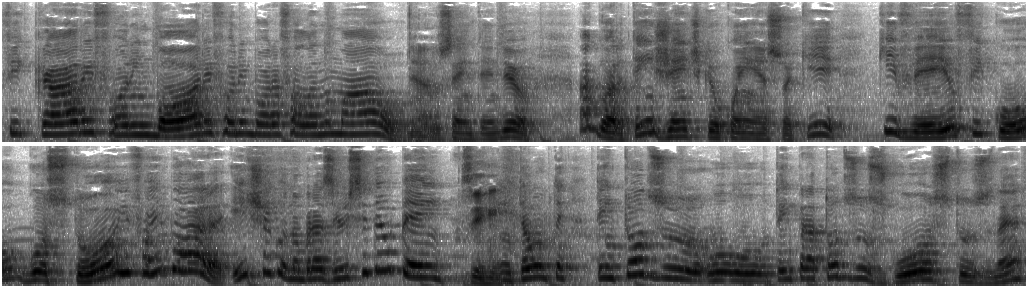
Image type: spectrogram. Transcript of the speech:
Ficaram e foram embora e foram embora falando mal. É. Você entendeu? Agora, tem gente que eu conheço aqui que veio, ficou, gostou e foi embora. E chegou no Brasil e se deu bem. Sim. Então tem, tem todos o, o- tem para todos os gostos, né?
